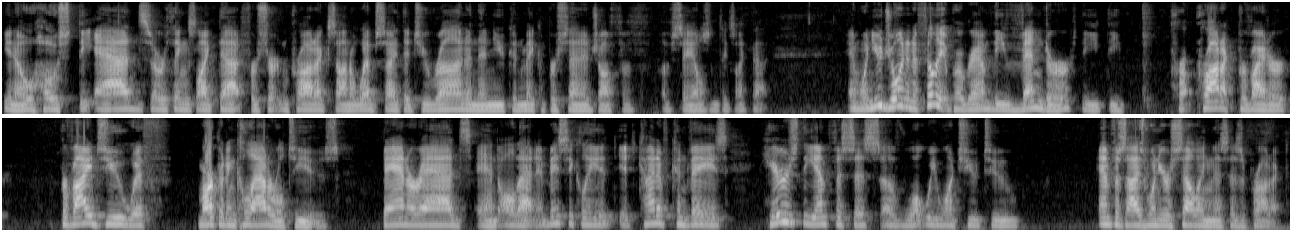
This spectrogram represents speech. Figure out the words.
you know, host the ads or things like that for certain products on a website that you run, and then you can make a percentage off of, of sales and things like that. And when you join an affiliate program, the vendor, the the pr- product provider, provides you with marketing collateral to use, banner ads and all that. And basically, it, it kind of conveys here's the emphasis of what we want you to emphasize when you're selling this as a product.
